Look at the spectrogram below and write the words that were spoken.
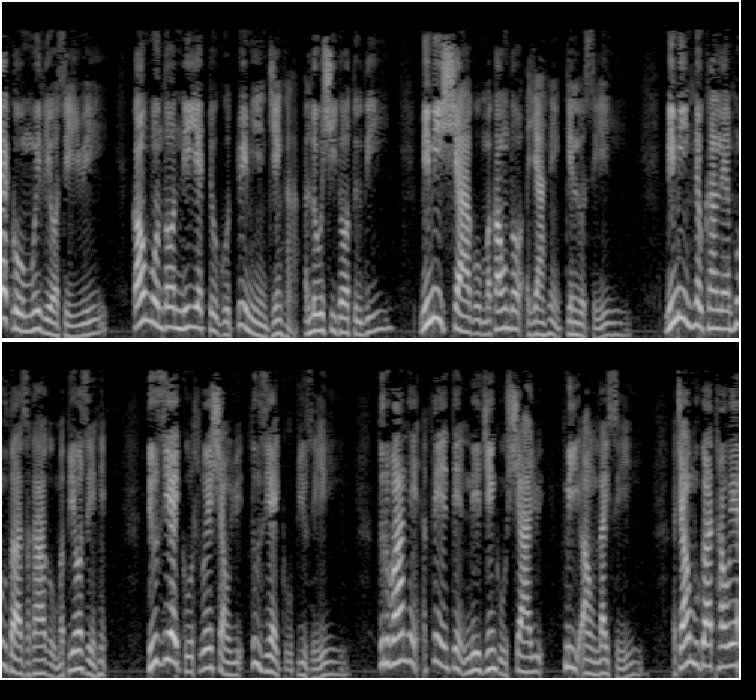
သက်ကိုမွေးလျော်စေ၍ကောင်းမွန်သောနေ့ရက်တို့ကိုတွေ့မြင်ခြင်းဟာအလိုရှိသောသူသည်မိမိရှာကိုမကောင်းသောအရာနှင့်ကင်းလွတ်စေ မိမိနှုတ်ခမ်းလည်းမှုသာစကားကိုမပြောစေနှင့်ဒုစရိုက်ကိုလွှဲရှောင်၍သူစရိုက်ကိုပြုစေသူတစ်ပါးနှင့်အသင့်အတင့်နေခြင်းကိုရှာ၍မိအောင်လိုက်စေအကြောင်းမူကားထာဝရ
